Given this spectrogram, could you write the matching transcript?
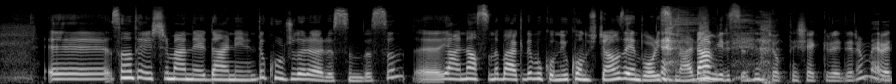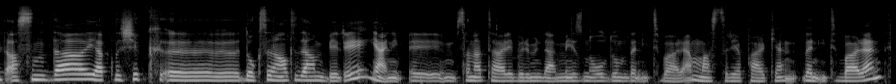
e, Sanat Eleştirmenleri Derneği'nin de kurucuları arasındasın. E, yani aslında belki de bu konuyu konuşacağımız en doğru isimlerden birisin. Çok teşekkür ederim. Evet aslında yaklaşık e, 96'dan beri yani e, sanat tarihi bölümünden mezun olduğumdan itibaren master yaparkenden itibaren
